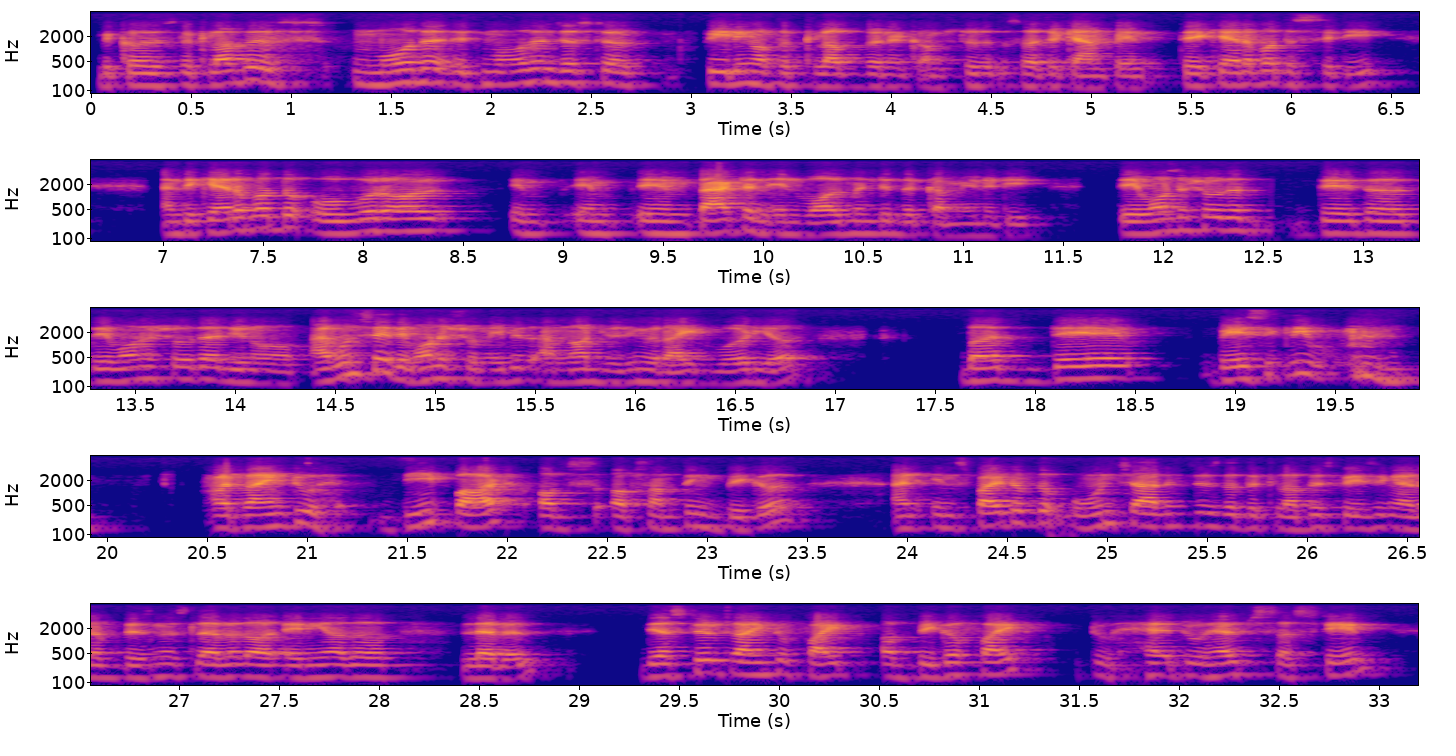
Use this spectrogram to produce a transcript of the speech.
because the club is more than it's more than just a feeling of the club when it comes to such a campaign. They care about the city and they care about the overall im- im- impact and involvement in the community. They want to show that they the, they want to show that you know I wouldn't say they want to show maybe I'm not using the right word here, but they basically are trying to be part of, of something bigger. And in spite of the own challenges that the club is facing at a business level or any other level they are still trying to fight a bigger fight to help to help sustain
